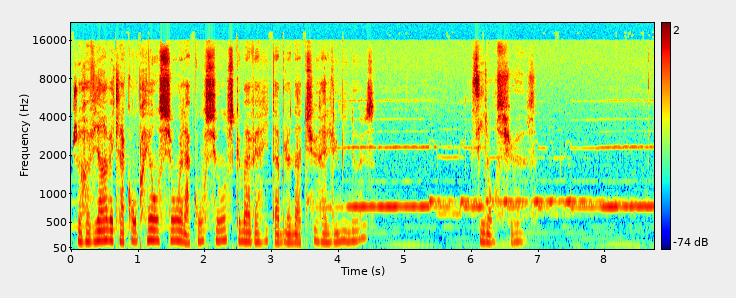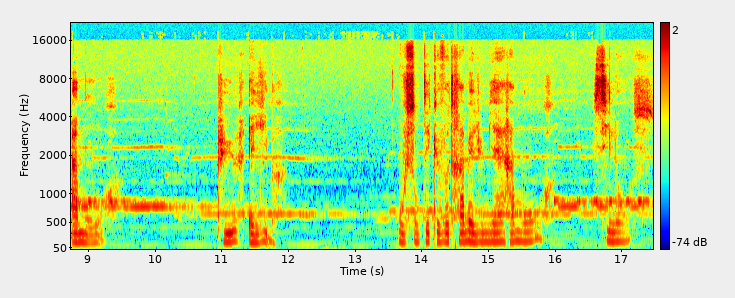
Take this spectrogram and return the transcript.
Je reviens avec la compréhension et la conscience que ma véritable nature est lumineuse, silencieuse, amour, pur et libre. Vous sentez que votre âme est lumière, amour, silence,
